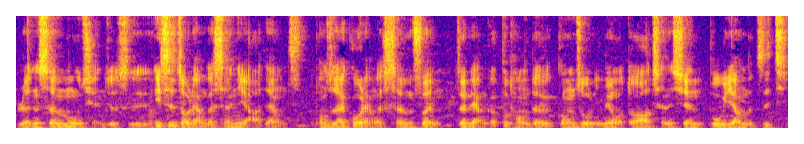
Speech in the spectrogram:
人生目前就是一次走两个生涯这样子，同时在过两个身份，这两个不同的工作里面，我都要呈现不一样的自己。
